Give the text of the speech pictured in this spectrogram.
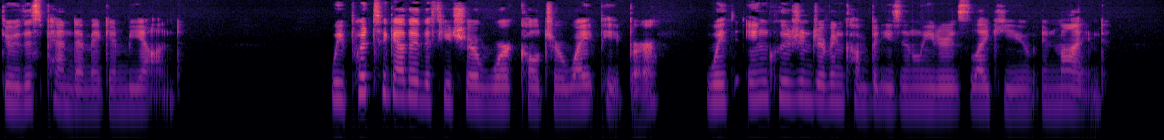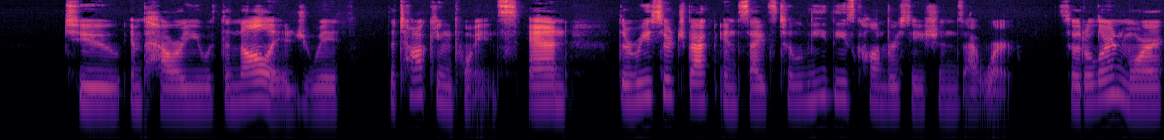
through this pandemic and beyond. We put together the Future of Work Culture white paper with inclusion driven companies and leaders like you in mind, to empower you with the knowledge, with the talking points, and the research backed insights to lead these conversations at work. So, to learn more,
